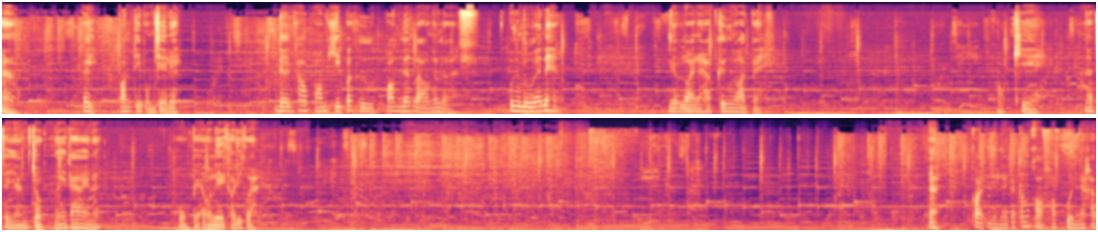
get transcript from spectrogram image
อ้เฮ้ยป้อมตีผมเฉยเลย เดินเข้าพร้อมคลิปก็คือป้อมเลือกเรางั้นเหรอเพิ่งรู้แล้วเนี่ยเรียบร้อยนะครับ ครึ่งหลอดไป โอเค น่าจะยังจบไม่ได้นะผมไปเอาเลสเขาดีกว่าก่อนอื่นเลยก็ต้องขอขอบคุณนะครับ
